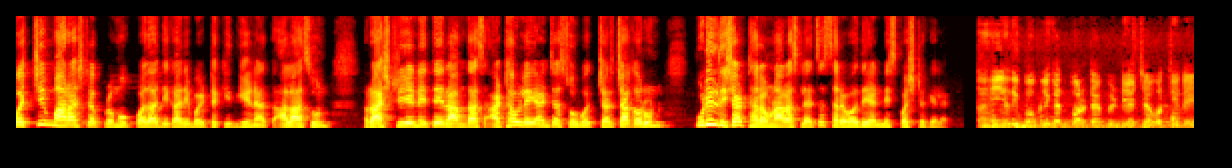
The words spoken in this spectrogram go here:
पश्चिम महाराष्ट्र प्रमुख पदाधिकारी बैठकीत घेण्यात आला असून राष्ट्रीय नेते रामदास आठवले यांच्यासोबत चर्चा करून पुढील दिशा ठरवणार असल्याचं सर्वदे यांनी स्पष्ट केलंय. ही रिपब्लिकन पार्टी ऑफ इंडियाच्या वतीने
